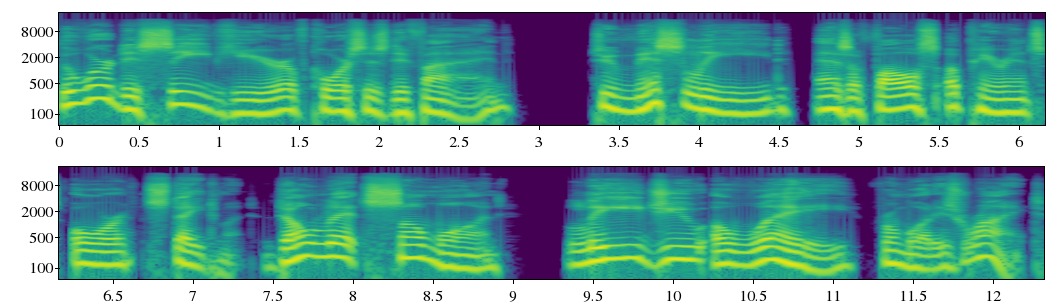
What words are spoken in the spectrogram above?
The word deceive here, of course, is defined to mislead as a false appearance or statement. Don't let someone lead you away from what is right.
